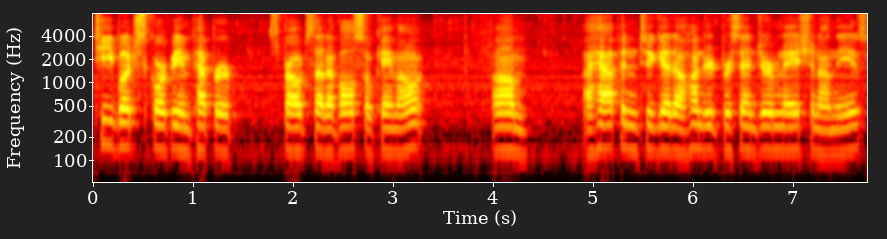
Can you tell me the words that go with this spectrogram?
T-Butch Scorpion Pepper sprouts that have also came out. Um, I happen to get 100% germination on these.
